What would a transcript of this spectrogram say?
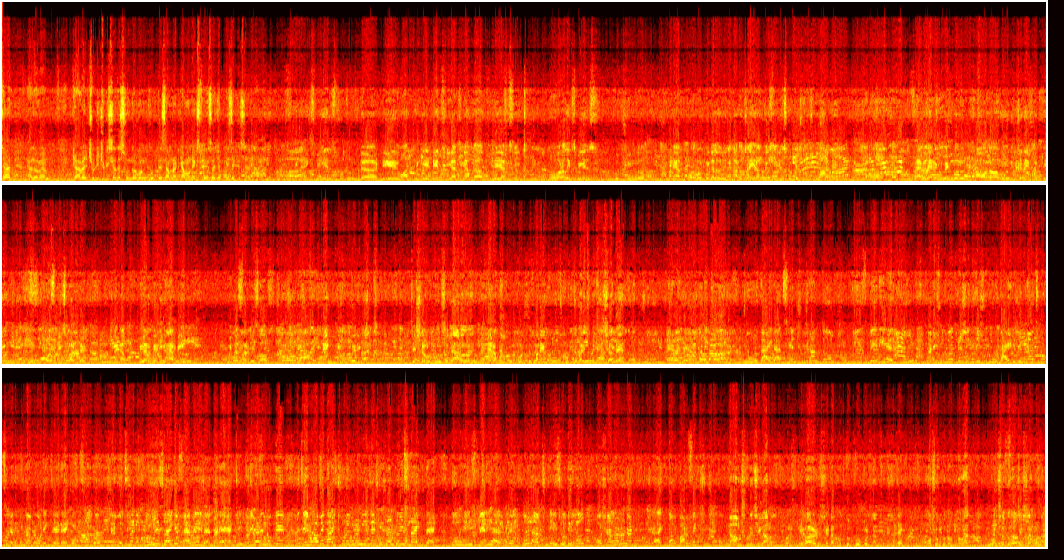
Sir. Hello ma'am travel ছুটি ছুটির সাথে সুন্দরবন ঘুরতে এসে আমরা কেমন এক্সপিরিয়েন্স হয়েছে? প্লিজ একটু স্যার এক্সপিরিয়েন্স প্রথম ডে ওয়ান থেকে ডে থ্রি আজকে আমরা ফিরে যাচ্ছি। ওভারঅল এক্সপিরিয়েন্স খুব সুন্দর। মানে পরবর্তীকালেও যদি আরও চাই এরকম এক্সপিরিয়েন্স করতে ছুটি ছুটির সাথে ট্রাভেল অ্যারেঞ্জমেন্ট বলুন খাওয়া দাওয়া বলুন each and everything was rich perfect we are very happy with the service of thank you very much ভবিষ্যতে যাতে এরকম ট্যুর করতে মানে করতে পারি ছুটির সাথে। গাইড আছেন সুশান্ত ইজ ভেরি হেল্পফুল মানে শুধুমাত্র যে ট্যুর গাইড শুনেছিলাম এবার সেটা প্রত্যক্ষ করলাম অসংখ্য ধন্যবাদ ভবিষ্যতে চেষ্টা করব।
